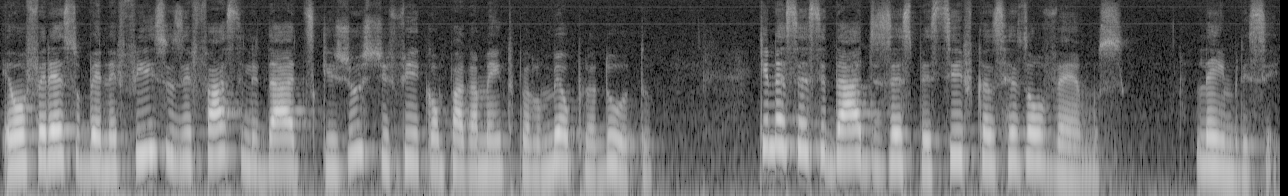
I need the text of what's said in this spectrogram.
Eu ofereço benefícios e facilidades que justificam o pagamento pelo meu produto? Que necessidades específicas resolvemos? Lembre-se,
